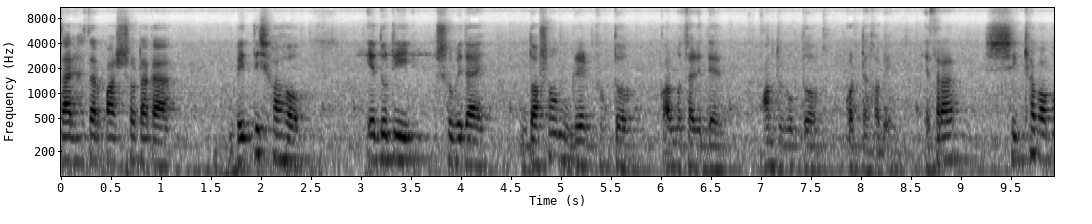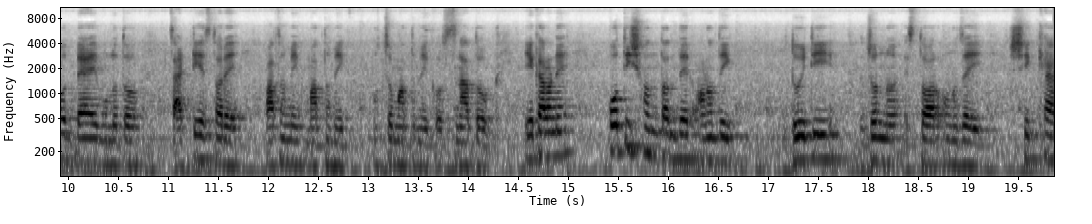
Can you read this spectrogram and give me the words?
চার হাজার পাঁচশো টাকা বৃদ্ধিসহ এ দুটি সুবিধায় দশম গ্রেডভুক্ত কর্মচারীদের অন্তর্ভুক্ত করতে হবে। এছাড়া শিক্ষা বাবদ ব্যয় মূলত চারটি স্তরে প্রাথমিক, মাধ্যমিক, উচ্চ মাধ্যমিক ও স্নাতক। এ কারণে প্রতি সন্তানদের অনধিক দুইটি জন্য স্তর অনুযায়ী শিক্ষা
